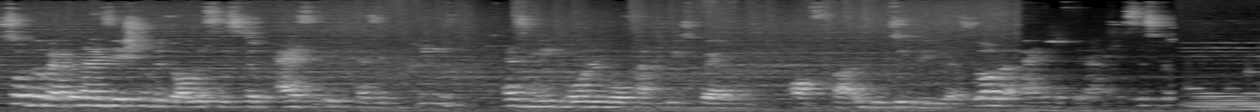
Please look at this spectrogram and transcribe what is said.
So the weaponization of the dollar system, as it has increased, has made more and more countries wary of uh, using the US dollar and the financial system.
